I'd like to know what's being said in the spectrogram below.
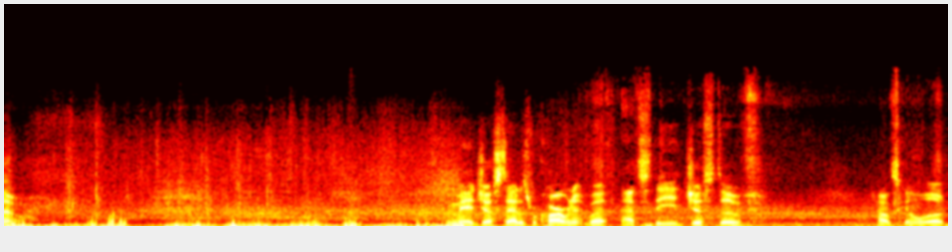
So we may adjust that as we're carving it, but that's the gist of how it's gonna look.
